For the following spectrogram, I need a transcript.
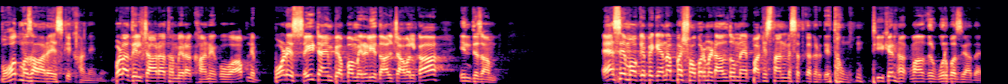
بہت مزہ آ رہا ہے اس کے کھانے میں بڑا دل چاہ رہا تھا میرا کھانے کو آپ نے بڑے صحیح ٹائم پہ ابا میرے لیے دال چاول کا انتظام کیا ایسے موقع پہ کہنا بس شاپر میں ڈال دو میں پاکستان میں صدقہ کر دیتا ہوں ٹھیک ہے نا وہاں غربت زیادہ ہے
